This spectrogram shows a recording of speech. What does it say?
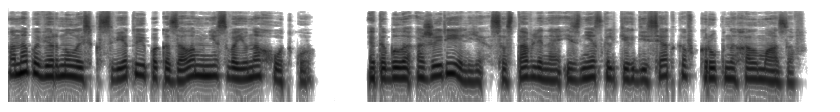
она повернулась к свету и показала мне свою находку. Это было ожерелье, составленное из нескольких десятков крупных алмазов.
